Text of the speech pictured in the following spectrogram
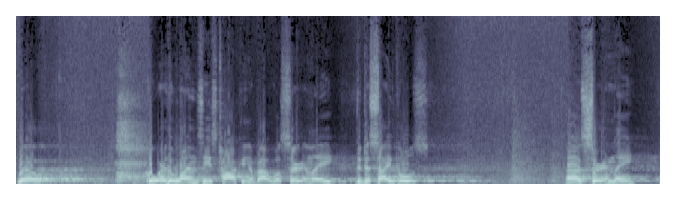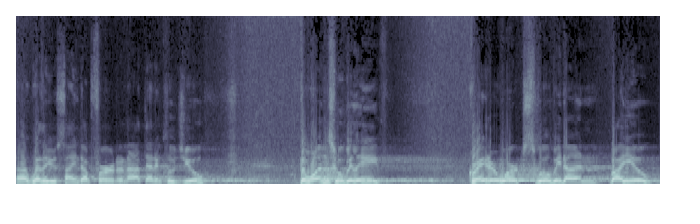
Well, who are the ones he's talking about? Well, certainly the disciples. Uh, certainly, uh, whether you signed up for it or not, that includes you. The ones who believe. Greater works will be done by you.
